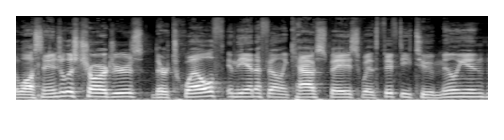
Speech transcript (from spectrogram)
the Los Angeles Chargers, they're 12th in the NFL in cap space with 52 million.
